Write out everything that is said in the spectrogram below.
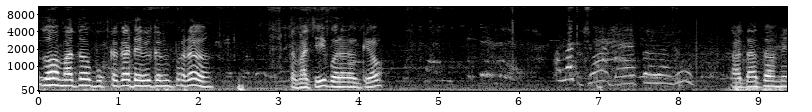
જો અમારે તો ભૂક્કા કાઢે એવી ગમી પડે તમારે ચી ડાળ પડવાનું અત્યારે તો અમે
